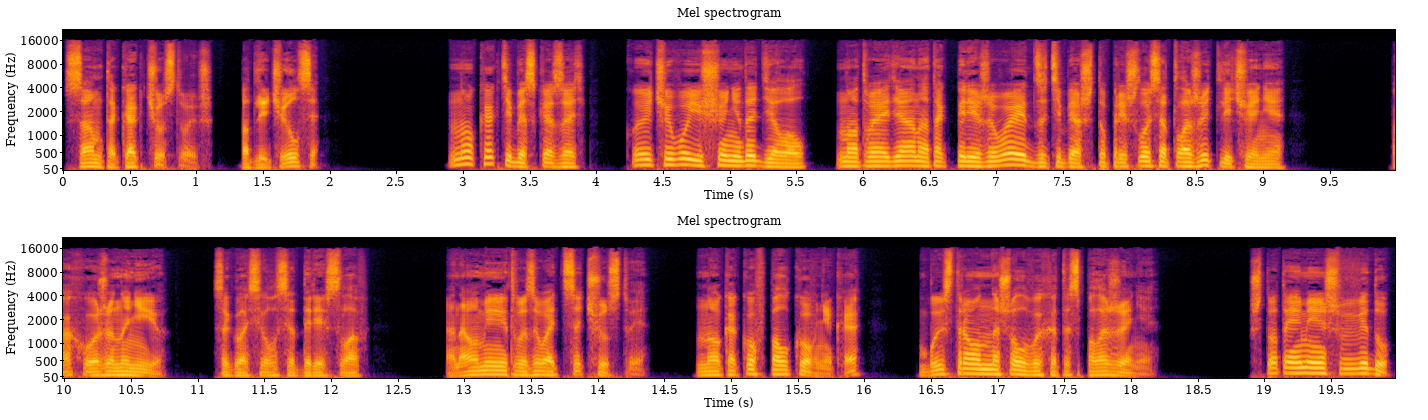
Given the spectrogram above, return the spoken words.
«Сам-то как чувствуешь? Подлечился?» «Ну, как тебе сказать? Кое-чего еще не доделал, но твоя Диана так переживает за тебя, что пришлось отложить лечение». «Похоже на нее», — согласился Дарислав. «Она умеет вызывать сочувствие. Но каков полковник, а? Быстро он нашел выход из положения». «Что ты имеешь в виду?»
